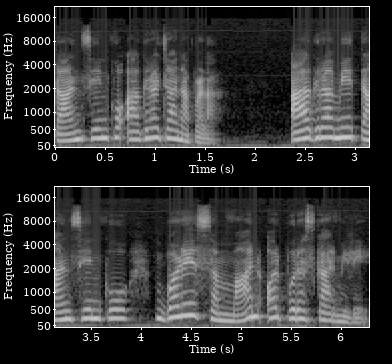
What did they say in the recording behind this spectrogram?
तानसेन को आगरा जाना पड़ा। आगरा में तानसेन को बड़े सम्मान और पुरस्कार मिले।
